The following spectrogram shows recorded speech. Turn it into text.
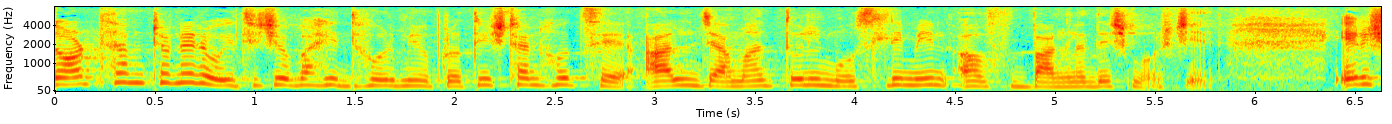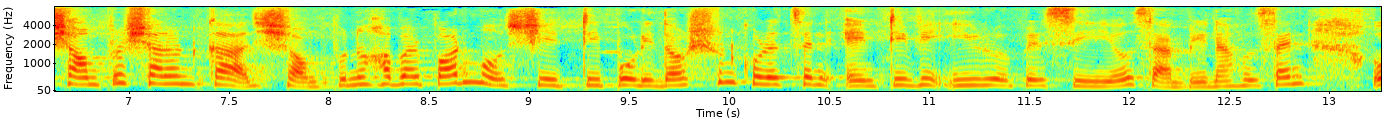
নর্থহ্যাম্পটনের ঐতিহ্যবাহী ধর্মীয় প্রতিষ্ঠান হচ্ছে আল জামাতুল মুসলিমিন অফ বাংলাদেশ মসজিদ। এর সম্প্রসারণ কাজ সম্পূর্ণ হবার পর মসজিদটি পরিদর্শন করেছেন এনটিভি ইউরোপের সিইও সাবরিনা হোসেন ও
